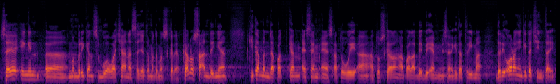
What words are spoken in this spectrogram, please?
Saya ingin uh, memberikan sebuah wacana saja teman-teman sekalian. Kalau seandainya kita mendapatkan SMS atau WA atau sekarang apalah BBM misalnya kita terima dari orang yang kita cintai.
